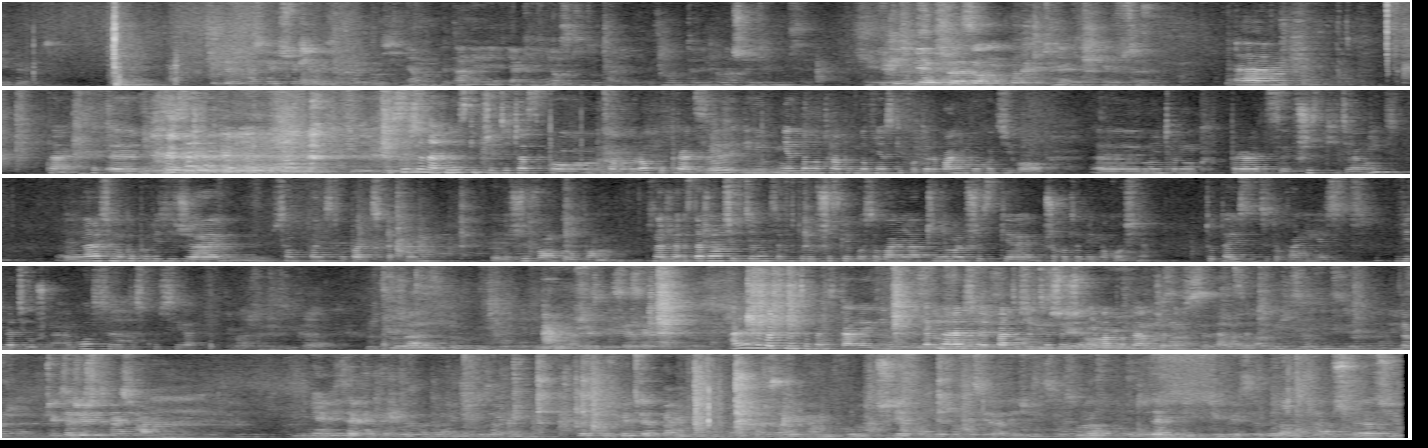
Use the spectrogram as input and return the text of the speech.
Dziękuję bardzo. Ja mam pytanie, jakie wnioski tutaj z monitoringu naszej dzielnicy? Jakieś pierwsze są. Czy jakieś pierwsze? Em, tak. Myślę, że na wnioski przyjdzie czas po całym roku pracy i nie będą to na pewno wnioski w oderwaniu, bo chodzi o e, monitoring pracy wszystkich dzielnic. E, Na razie mogę powiedzieć, że są Państwo bardzo taką e, żywą grupą. Zdarza- Zdarzają się w dzielnicach, w których wszystkie głosowania, czy niemal wszystkie, przechodzą jednogłośnie. Tutaj zdecydowanie jest, widać różne głosy, dyskusje. Nie na wszystkich. Ale zobaczymy, co będzie dalej. Jak na razie bardzo się cieszę, że nie ma problemu żadnej współpracy. Dobrze. Czy ktoś jeszcze z Państwa nie widzę chętnego zabrania głosu zatem w związku z wyczerpaniem zamykam 31. sesję Rady Dzielnicy. Dziękuję serdecznie za przybycie.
